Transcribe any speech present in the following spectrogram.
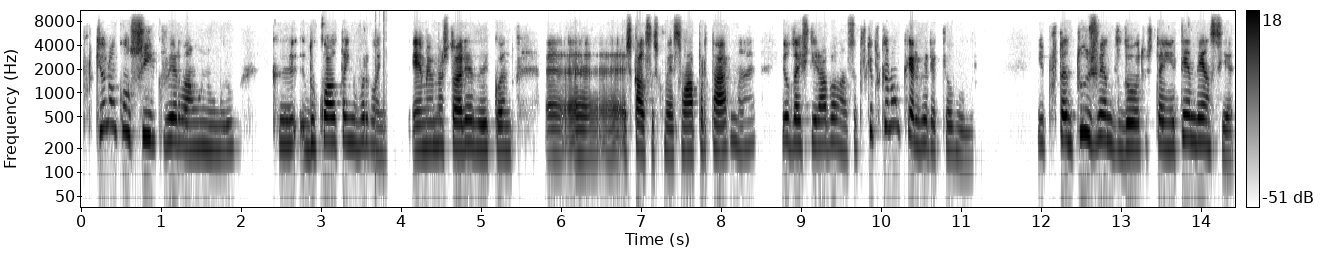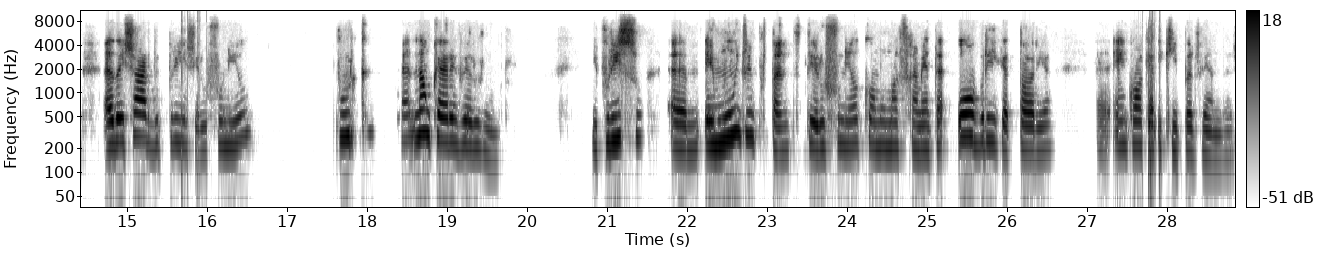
Porque eu não consigo ver lá um número que, do qual tenho vergonha. É a mesma história de quando uh, uh, as calças começam a apertar, não é? eu deixo de ir à balança. Porquê? Porque eu não quero ver aquele número. E, portanto, os vendedores têm a tendência a deixar de preencher o funil porque uh, não querem ver os números. E por isso um, é muito importante ter o funil como uma ferramenta obrigatória uh, em qualquer equipa de vendas.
